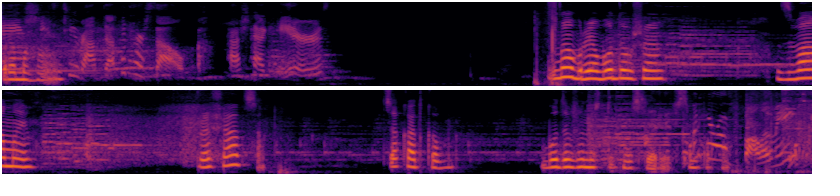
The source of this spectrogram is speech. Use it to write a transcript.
Перемагаю. Добре, я буду вже з вами прощатися. Ця катка буде вже в наступній серії. Всім пока. Follow me?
